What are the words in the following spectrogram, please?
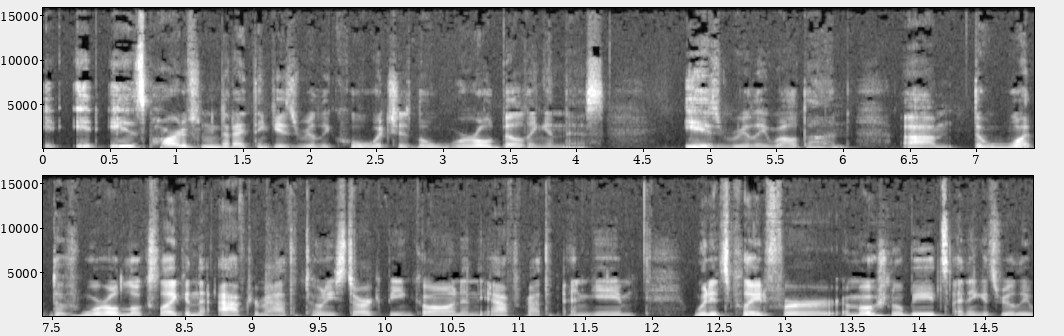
it, it is part of something that I think is really cool, which is the world building in this is really well done. Um, the what the world looks like in the aftermath of Tony Stark being gone and the aftermath of Endgame when it's played for emotional beats, I think it's really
